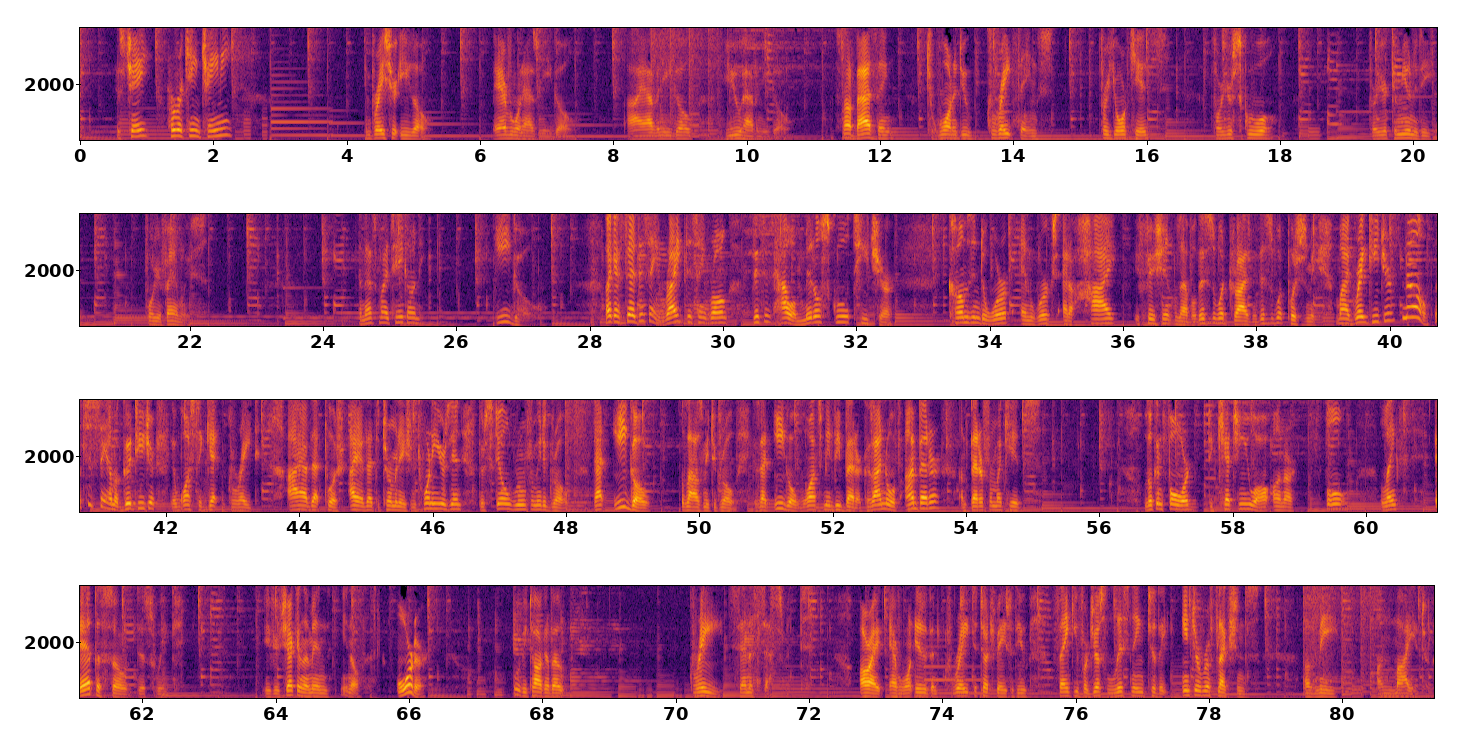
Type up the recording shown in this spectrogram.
as Chey, Hurricane Cheney, Embrace your ego. Everyone has an ego. I have an ego. You have an ego. It's not a bad thing to want to do great things for your kids, for your school, for your community, for your families. And that's my take on ego. Like I said, this ain't right, this ain't wrong. This is how a middle school teacher comes into work and works at a high efficient level. This is what drives me. This is what pushes me. My great teacher? No. Let's just say I'm a good teacher that wants to get great. I have that push. I have that determination. 20 years in, there's still room for me to grow. That ego allows me to grow because that ego wants me to be better because I know if I'm better, I'm better for my kids. Looking forward to catching you all on our full length episode this week. If you're checking them in, you know, order, we'll be talking about grades and assessment. All right, everyone, it has been great to touch base with you. Thank you for just listening to the inter reflections of me on my interlude.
